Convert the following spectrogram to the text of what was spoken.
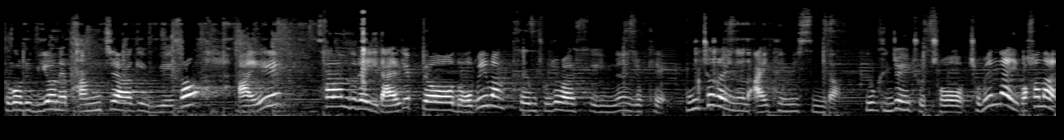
그거를 미연에 방지하기 위해서 아예 사람들의 이 날개뼈 너비만큼 조절할 수 있는 이렇게 뭉쳐져 있는 아이템이 있습니다. 이거 굉장히 좋죠. 저 맨날 이거 하나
